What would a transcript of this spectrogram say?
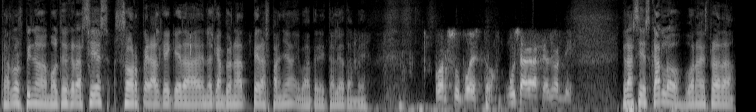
Carlos Pina, muchas gracias. Sort per al que queda en el campeonato para España y va para Italia también. Por supuesto. Muchas gracias, Jordi. Gracias, Carlos. Buena vesprada.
